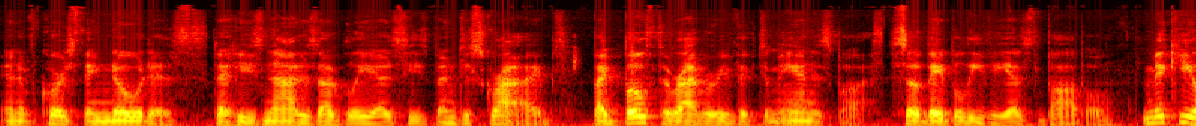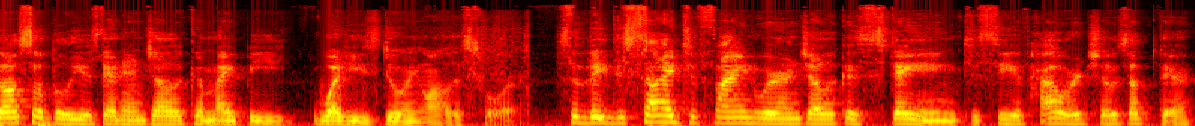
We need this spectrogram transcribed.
And of course, they notice that he's not as ugly as he's been described by both the robbery victim and his boss. So they believe he has the bauble. Mickey also believes that Angelica might be what he's doing all this for. So they decide to find where Angelica's staying to see if Howard shows up there.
